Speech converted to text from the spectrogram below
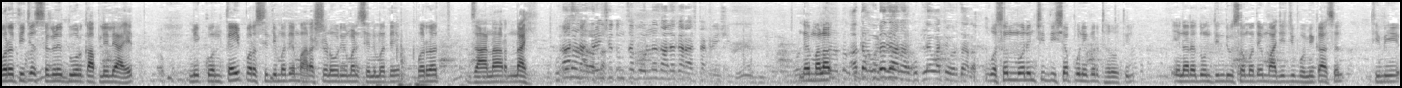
परतीचे सगळे दूर कापलेले आहेत. मी कोणत्याही परिस्थितीमध्ये महाराष्ट्र नवनिर्माण सेनेमध्ये परत जाणार नाही. राज ठाकरेंशी तुमचं बोलणं झालं का राज ठाकरेंशी? नाही मला आता कुठे जाणार? कुठल्या वाटेवर जाणार? वसंत मोरेंची दिशा पुणेकर ठरवतील. येणाऱ्या दोन तीन दिवसामध्ये माझी जी भूमिका असेल ती मी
